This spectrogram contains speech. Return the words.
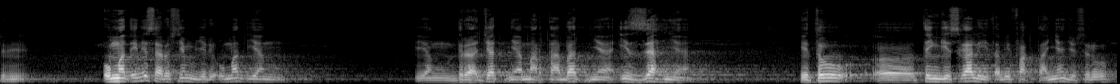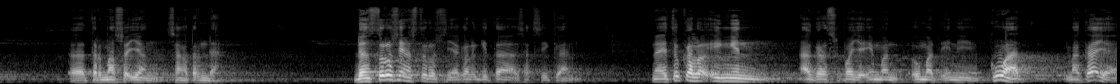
Jadi umat ini seharusnya menjadi umat yang yang derajatnya, martabatnya, izahnya itu e, tinggi sekali, tapi faktanya justru e, termasuk yang sangat rendah. Dan seterusnya, seterusnya kalau kita saksikan. Nah itu kalau ingin agar supaya iman umat ini kuat, maka ya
